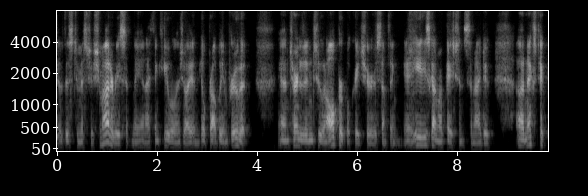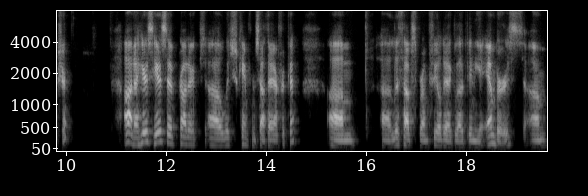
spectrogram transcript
of this to Mr. Shimada recently, and I think he will enjoy it and he'll probably improve it and turn it into an all purple creature or something. He, has got more patience than I do. Uh, next picture. Ah, now here's, here's a product uh, which came from South Africa. Um, uh, Lithops bromfieldii glaudinae embers. Um,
